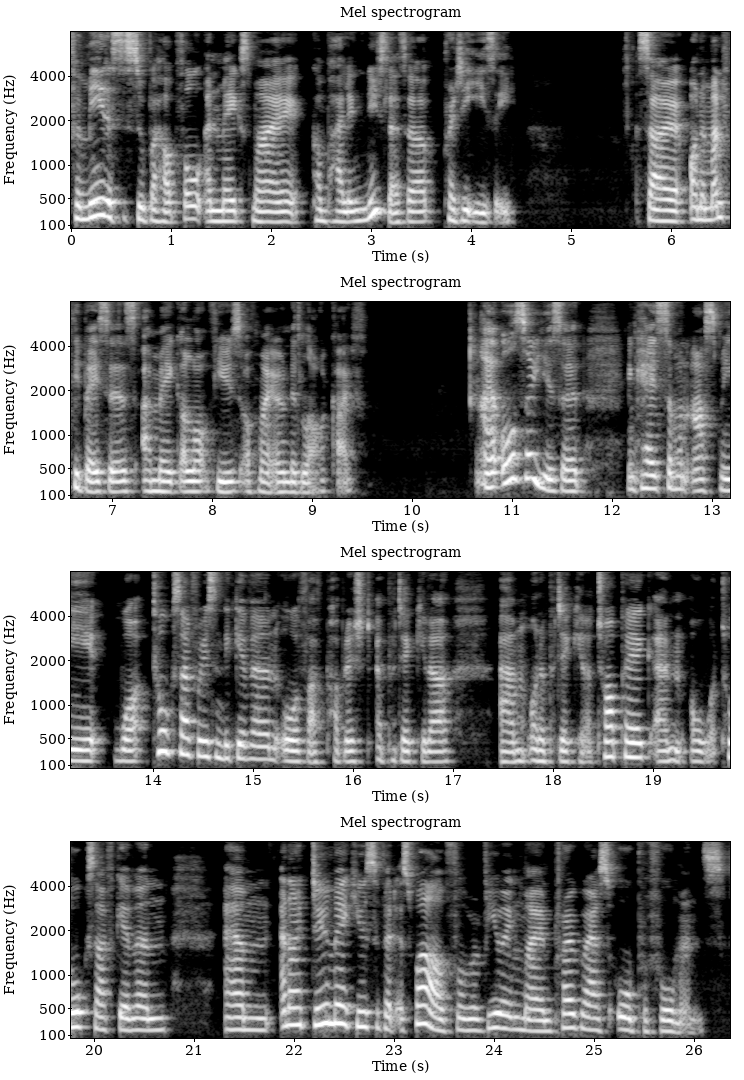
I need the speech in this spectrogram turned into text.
for me, this is super helpful and makes my compiling newsletter pretty easy. So, on a monthly basis, I make a lot of use of my own little archive. I also use it in case someone asks me what talks I've recently given or if I've published a particular um, on a particular topic and or what talks I've given. Um, and I do make use of it as well for reviewing my own progress or performance.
